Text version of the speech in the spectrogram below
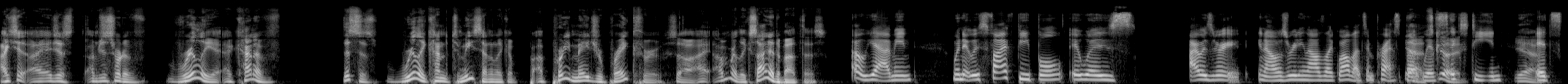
I just, I just, I'm just sort of really, I kind of, this is really kind of to me sounding like a, a pretty major breakthrough. So I, I'm really excited about this. Oh yeah, I mean, when it was five people, it was I was very, you know, I was reading that I was like, wow, that's impressed. But it's with good. 16, Yeah, it's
